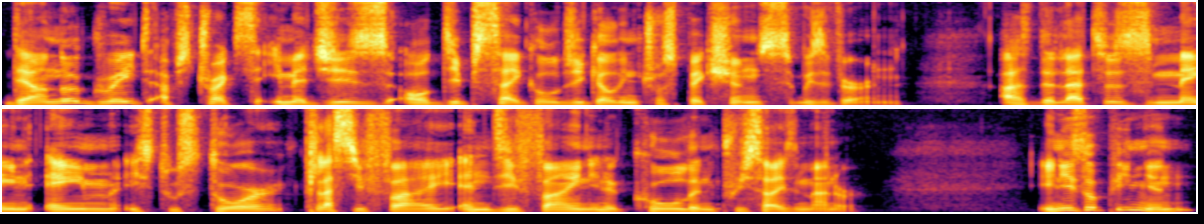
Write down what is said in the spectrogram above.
There are no great abstract images or deep psychological introspections with Verne, as the latter's main aim is to store, classify, and define in a cold and precise manner. In his opinion,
